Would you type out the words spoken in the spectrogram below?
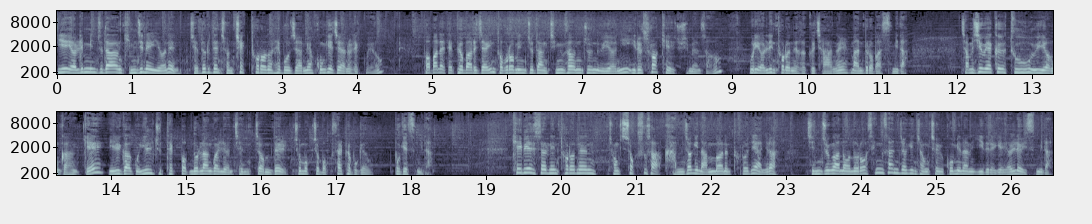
이에 열린민주당 김진애 의원은 제대로 된 정책 토론을 해보자며 공개 제안을 했고요. 법안의 대표 발의자인 더불어민주당 징선준 의원이 이를 수락해 주시면서 우리 열린 토론에서 그 장을 만들어 봤습니다. 잠시 후에 그 두 의원과 함께 1가구 1주택법 논란 관련 쟁점들 조목조목 살펴보겠습니다. KBS 열린 토론은 정치적 수사, 감정이 난무하는 토론이 아니라 진중한 언어로 생산적인 정책을 고민하는 이들에게 열려 있습니다.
